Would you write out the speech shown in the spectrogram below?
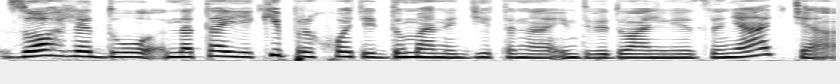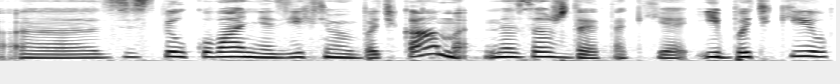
з огляду на те, які приходять до мене діти на індивідуальні заняття, е, зі спілкування з їхніми батьками не завжди так є. І батьків,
